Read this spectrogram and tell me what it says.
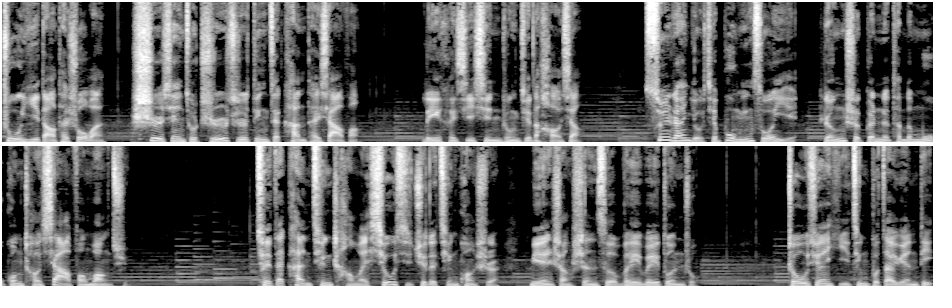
注意到他说完，视线就直直定在看台下方。林和熙心中觉得好笑，虽然有些不明所以，仍是跟着他的目光朝下方望去。却在看清场外休息区的情况时，面上神色微微顿住。周轩已经不在原地，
